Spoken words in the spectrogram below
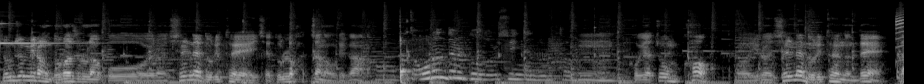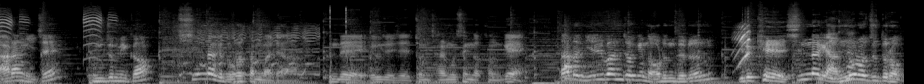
쫌쫌이랑 놀아주려고 이런 실내 놀이터에 이제 놀러 갔잖아 우리가. 어, 맞아 어른들도 놀 수 있는 놀이터 음, 거기가 좀 커. 어, 이런 실내 놀이터였는데, 나랑 이제 금주미가 신나게 놀았단 말이야. 근데 여기서 이제 좀 잘못 생각한 게, 다른 일반적인 어른들은 이렇게 신나게 안 놀아주더라고.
